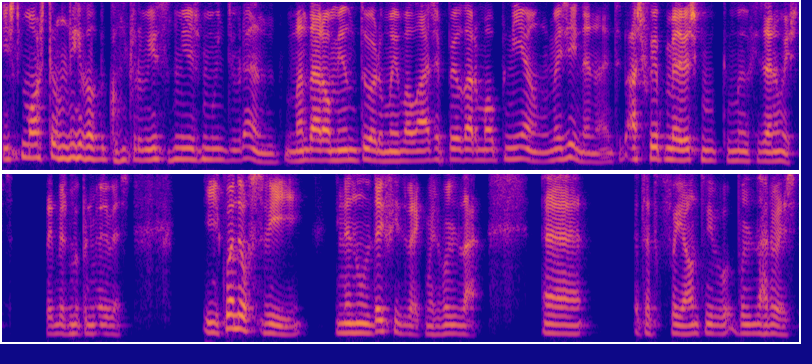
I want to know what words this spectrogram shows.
Isto mostra um nível de compromisso mesmo muito grande. Mandar ao mentor uma embalagem para eu dar uma opinião. Imagina, não é? Tipo, Acho que foi a primeira vez que me, que me fizeram isto. Foi mesmo a primeira vez. E quando eu recebi, ainda não lhe dei feedback, mas vou-lhe dar. ah, até porque foi ontem e vou- vou-lhe dar hoje.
